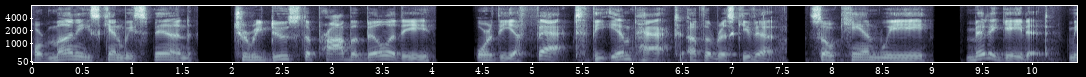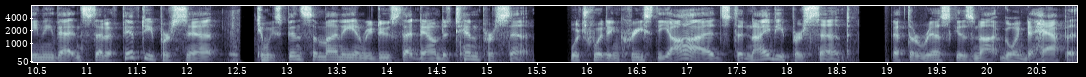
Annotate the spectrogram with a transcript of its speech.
or monies can we spend to reduce the probability or the effect, the impact of the risk event? So, can we mitigate it? Meaning that instead of 50%, can we spend some money and reduce that down to 10%, which would increase the odds to 90% that the risk is not going to happen?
